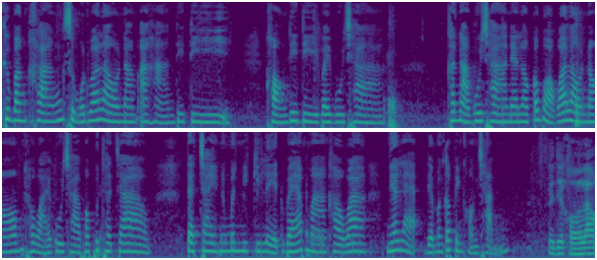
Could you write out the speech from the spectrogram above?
คือบางครั้งสมมุติว่าเรานำอาหารดีๆ ของดีๆ ไปบูชา ขณะบูชาเนี่ยเราก็บอกว่าเราน้อมถวายบูชาพระพุทธเจ้า แต่ใจหนึ่งมันมีกิเลสแวบมาค่ะว่า เนี่ยแหละ เดี๋ยวมันก็เป็นของฉันเดี๋ยวขอเล่า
